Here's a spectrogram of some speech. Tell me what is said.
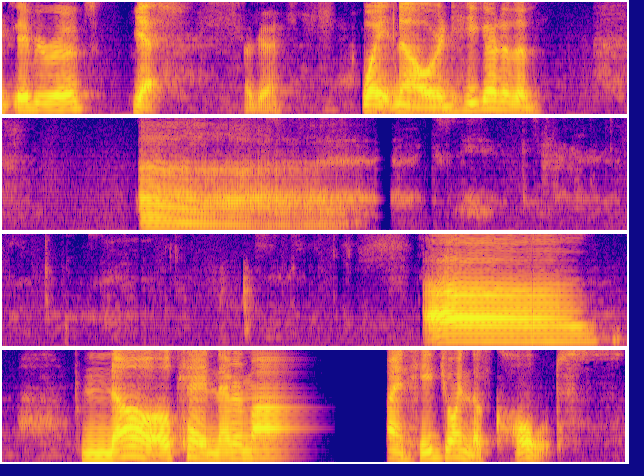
Xavier Rhodes? Yes. Okay. Wait, no, or did he go to the? Uh, uh, no. Okay, never mind. And he joined the Colts.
